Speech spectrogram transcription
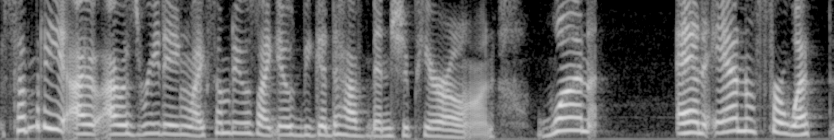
somebody I, I was reading like somebody was like it would be good to have ben shapiro on one and and for what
